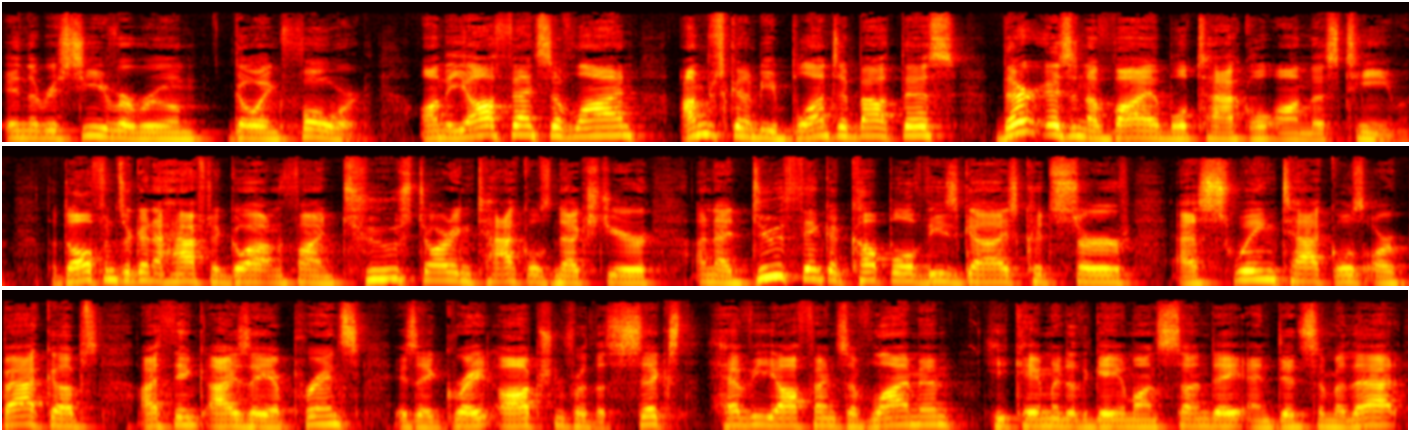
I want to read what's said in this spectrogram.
in the receiver room going forward. On the offensive line, I'm just going to be blunt about this. There isn't a viable tackle on this team. The Dolphins are going to have to go out and find two starting tackles next year, and I do think a couple of these guys could serve as swing tackles or backups. I think Isaiah Prince is a great option for the sixth heavy offensive lineman. He came into the game on Sunday and did some of that.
